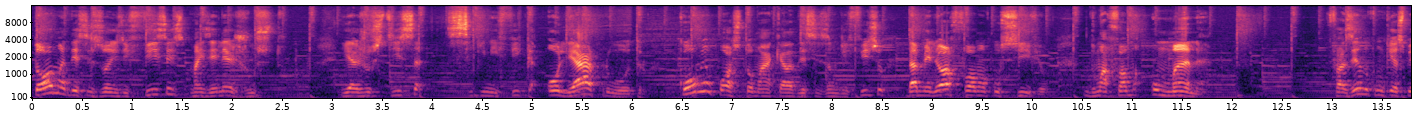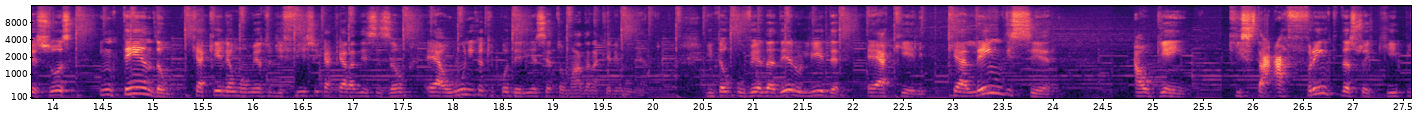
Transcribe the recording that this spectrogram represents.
toma decisões difíceis, mas ele é justo. E a justiça significa olhar para o outro. Como eu posso tomar aquela decisão difícil da melhor forma possível, de uma forma humana, fazendo com que as pessoas entendam que aquele é um momento difícil e que aquela decisão é a única que poderia ser tomada naquele momento. Então, o verdadeiro líder é aquele que, além de ser alguém que está à frente da sua equipe,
